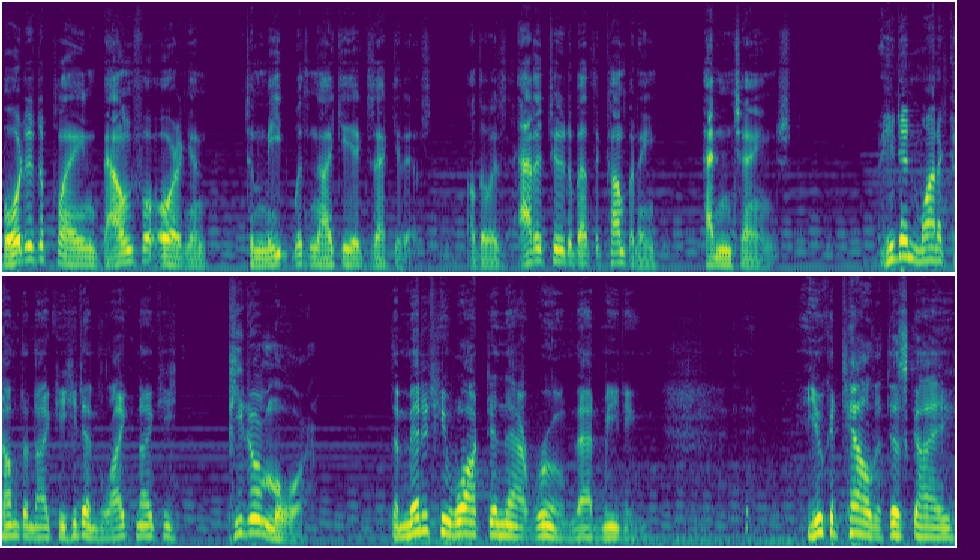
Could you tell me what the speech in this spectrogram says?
boarded a plane bound for Oregon to meet with Nike executives, although his attitude about the company hadn't changed. He didn't want to come to Nike. He didn't like Nike. Peter Moore, the minute he walked in that room, that meeting, you could tell that this guy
